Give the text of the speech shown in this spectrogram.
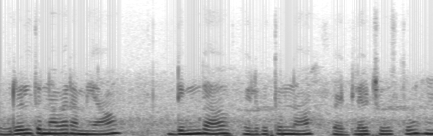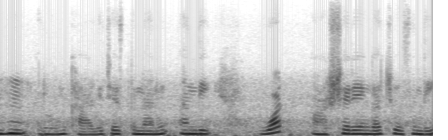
ఊరెళ్తున్నావా రమ్య? డిమ్గా వెలుగుతున్న బెడ్ లైట్ చూస్తూ రూమ్ ఖాళీ చేస్తున్నాను అంది. వాట్? ఆశ్చర్యంగా చూసింది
